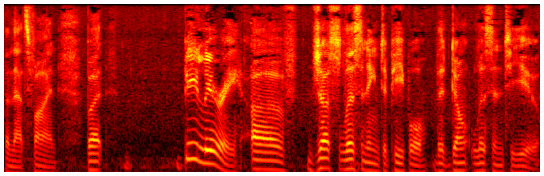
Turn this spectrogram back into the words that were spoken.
then that's fine. But be leery of just listening to people that don't listen to you.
